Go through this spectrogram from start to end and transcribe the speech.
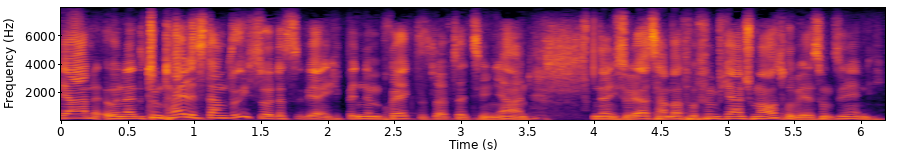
Jahren, und dann, zum Teil ist es dann wirklich so, dass ja, ich bin in einem Projekt, das läuft seit zehn Jahren. Und dann ich so, ja, das haben wir vor fünf Jahren schon mal ausprobiert, das funktioniert nicht.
